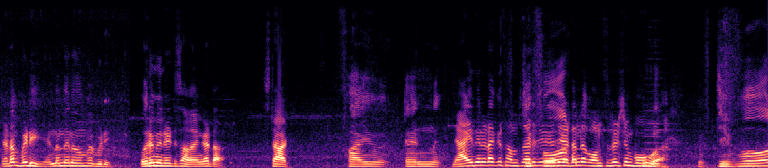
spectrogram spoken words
ചേട്ടൻ പിടി എണ്ണുന്നതിന് മുമ്പ് പിടി. ഒരു മിനിറ്റ് സമയം കേട്ടോ. സ്റ്റാർട്ട് ഫൈവ് ടെൻ ഞാൻ ഇതിനിടയ്ക്ക് സംസാരിച്ച് ചേട്ടന്റെ കോൺസെൻട്രേഷൻ പോവുക. ഫിഫ്റ്റി ഫോർ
